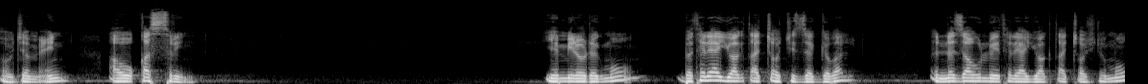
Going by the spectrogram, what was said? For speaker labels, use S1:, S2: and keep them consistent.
S1: አው جمع አው ቀስሪን የሚለው ደግሞ በተለያዩ አቅጣጫዎች ይዘገባል። እነዛ ሁሉ የተለያዩ አቅጣጫዎች ደግሞ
